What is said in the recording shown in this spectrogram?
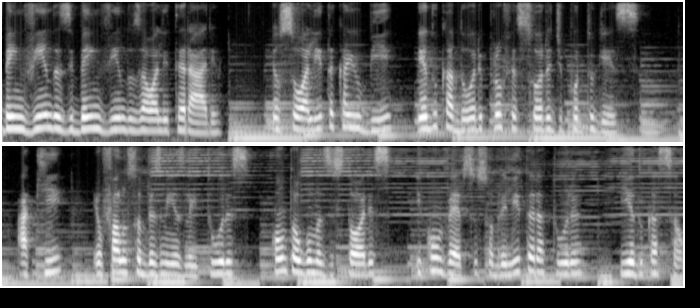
Bem-vindas e bem-vindos ao A Literária. Eu sou Alita Caiubi, educadora e professora de português. Aqui eu falo sobre as minhas leituras, conto algumas histórias e converso sobre literatura e educação.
